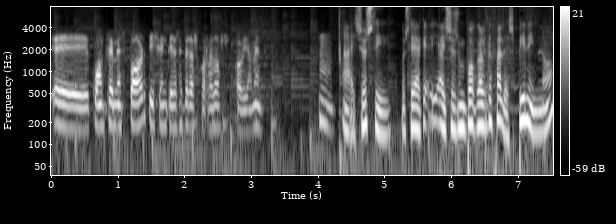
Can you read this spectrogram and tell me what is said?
eh, quan fem esport i això interessa per als corredors, òbviament. Mm. Ah, això sí. O sigui, això és un poc el que fa l'spinning, no?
